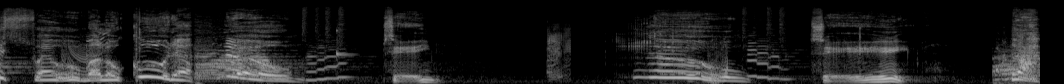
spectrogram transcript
Isso é uma loucura! Não! Sim, Não! sim. Ah,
